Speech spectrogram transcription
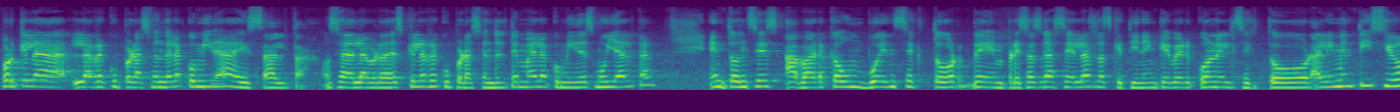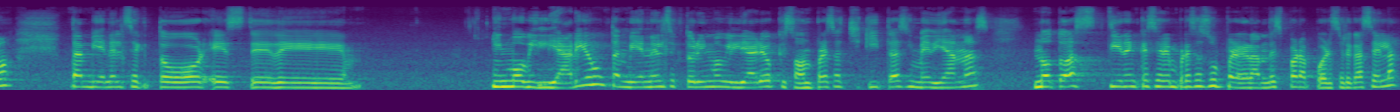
porque la, la recuperación de la comida es alta. O sea, la verdad es que la recuperación del tema de la comida es muy alta. Entonces, abarca un buen sector de empresas esas gacelas, las que tienen que ver con el sector alimenticio, también el sector este de inmobiliario, también el sector inmobiliario, que son empresas chiquitas y medianas. No todas tienen que ser empresas súper grandes para poder ser gacela.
